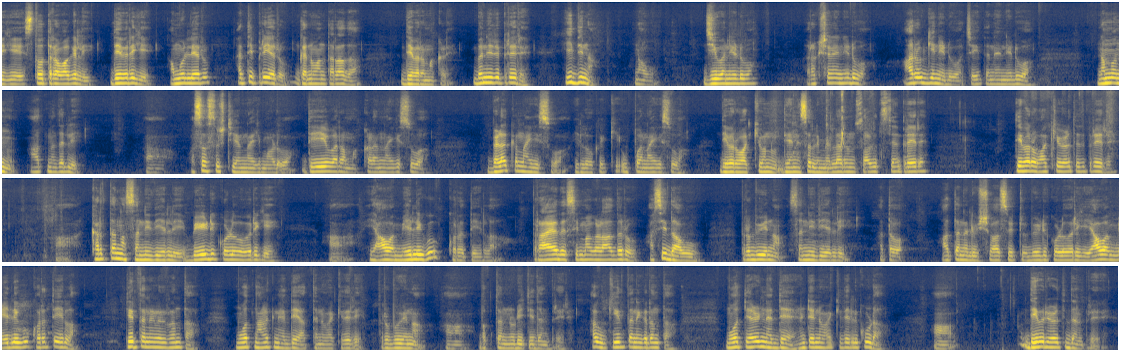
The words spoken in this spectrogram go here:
ದೇವರಿಗೆ ಸ್ತೋತ್ರವಾಗಲಿ. ದೇವರಿಗೆ ಅಮೂಲ್ಯರು ಅತಿ ಪ್ರಿಯರು ಘನವಂತರಾದ ದೇವರ ಮಕ್ಕಳೇ. ಬನ್ನಿರಿ ಪ್ರಿಯರೇ, ಈ ದಿನ ನಾವು ಜೀವ ನೀಡುವ, ರಕ್ಷಣೆ ನೀಡುವ, ಆರೋಗ್ಯ ನೀಡುವ, ಚೈತನ್ಯ ನೀಡುವ, ನಮ್ಮನ್ನು ಆತ್ಮದಲ್ಲಿ ಹೊಸ ಸೃಷ್ಟಿಯನ್ನಾಗಿ ಮಾಡುವ, ದೇವರ ಮಕ್ಕಳನ್ನಾಗಿಸುವ, ಬೆಳಕನ್ನಾಗಿಸುವ, ಈ ಲೋಕಕ್ಕೆ ಉಪ್ಪನ್ನಾಗಿಸುವ ದೇವರ ವಾಕ್ಯವನ್ನು ಧ್ಯಾನಿಸಲು ನಿಮ್ಮೆಲ್ಲರನ್ನು ಸ್ವಾಗತಿಸ್ತೇನೆ ಪ್ರೇರೆ ದೇವರ ವಾಕ್ಯ ಹೇಳ್ತದೆ ಪ್ರೇರೆ ಕರ್ತನ ಸನ್ನಿಧಿಯಲ್ಲಿ ಬೇಡಿಕೊಳ್ಳುವವರಿಗೆ ಯಾವ ಮೇಲಿಗೂ ಕೊರತೆ ಇಲ್ಲ. ಪ್ರಾಯದ ಸಿಂಹಗಳಾದರೂ ಹಸಿದಾವು. ಪ್ರಭುವಿನ ಸನ್ನಿಧಿಯಲ್ಲಿ ಅಥವಾ ಆತನಲ್ಲಿ ವಿಶ್ವಾಸವಿಟ್ಟು ಬೇಡಿಕೊಳ್ಳುವವರಿಗೆ ಯಾವ ಮೇಲಿಗೂ ಕೊರತೆ ಇಲ್ಲ. ಕೀರ್ತನೆಗಳ ಗ್ರಂಥ ಮೂವತ್ತ್ನಾಲ್ಕನೇ ಅಧ್ಯಾಯ ಹತ್ತನೇ ವಾಕ್ಯದಲ್ಲಿ ಪ್ರಭುವಿನ ಭಕ್ತ ನುಡಿತಿದ್ದಾನೆ ಪ್ರೇರೆ ಹಾಗೂ ಕೀರ್ತನೆ ಗ್ರಂಥ ಮೂವತ್ತೆರಡನೇ ಅಧ್ಯಾಯ ಎಂಟನೇ ವಾಕ್ಯದಲ್ಲಿ ಕೂಡ ದೇವರು ಹೇಳ್ತಿದ್ದಾನೆ ಪ್ರೇರೆ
